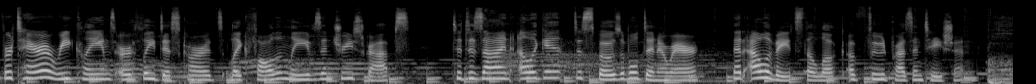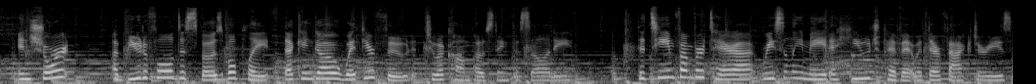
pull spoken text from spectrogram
Verterra reclaims earthly discards like fallen leaves and tree scraps to design elegant, disposable dinnerware that elevates the look of food presentation. In short, a beautiful disposable plate that can go with your food to a composting facility. The team from Verterra recently made a huge pivot with their factories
